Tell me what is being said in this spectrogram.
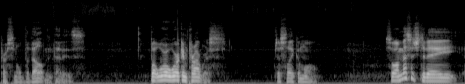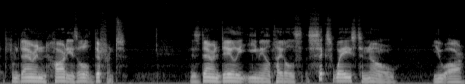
personal development, that is. But we're a work in progress, just like them all. So, our message today from Darren Hardy is a little different. His Darren Daily email titles Six Ways to Know You Are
